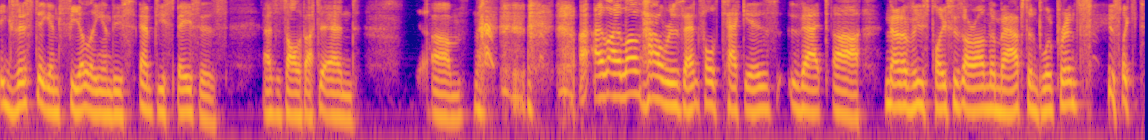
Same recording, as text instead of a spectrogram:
existing and feeling in these empty spaces as it's all about to end. Um I, I I love how resentful tech is that uh none of these places are on the maps and blueprints. He's like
